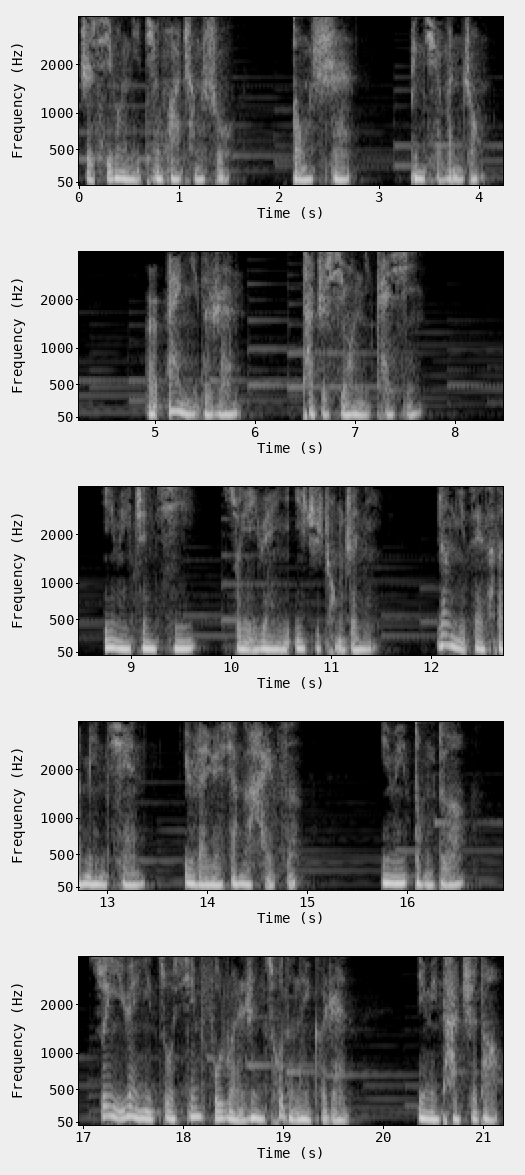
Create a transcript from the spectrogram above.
只希望你听话成熟、懂事，并且稳重；而爱你的人。他只希望你开心，因为珍惜，所以愿意一直宠着你，让你在他的面前越来越像个孩子；因为懂得，所以愿意做先服软认错的那个人；因为他知道，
